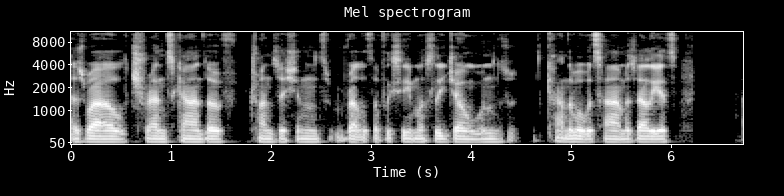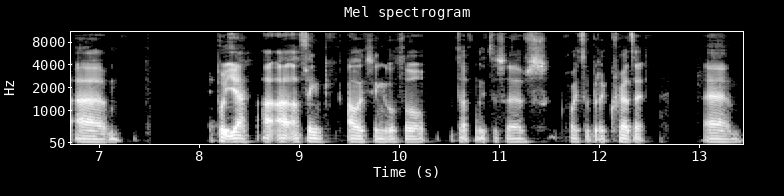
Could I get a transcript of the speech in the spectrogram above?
as well. Trent kind of transitioned relatively seamlessly. Jones kind of over time as Elliot. Um, but yeah, I, I think Alex Inglethorpe definitely deserves quite a bit of credit um,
